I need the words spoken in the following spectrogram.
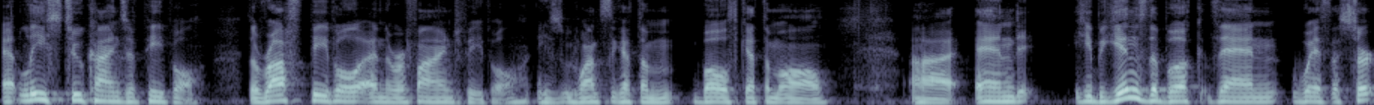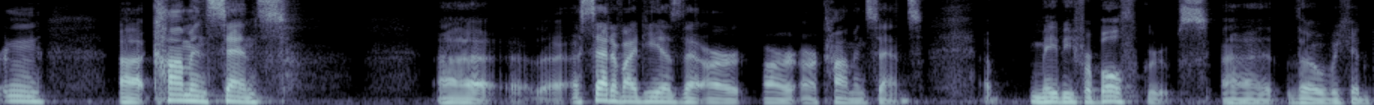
at least two kinds of people: the rough people and the refined people. He's, he wants to get them both, get them all, uh, and he begins the book then with a certain uh, common sense uh, a set of ideas that are, are, are common sense, uh, maybe for both groups, uh, though we could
